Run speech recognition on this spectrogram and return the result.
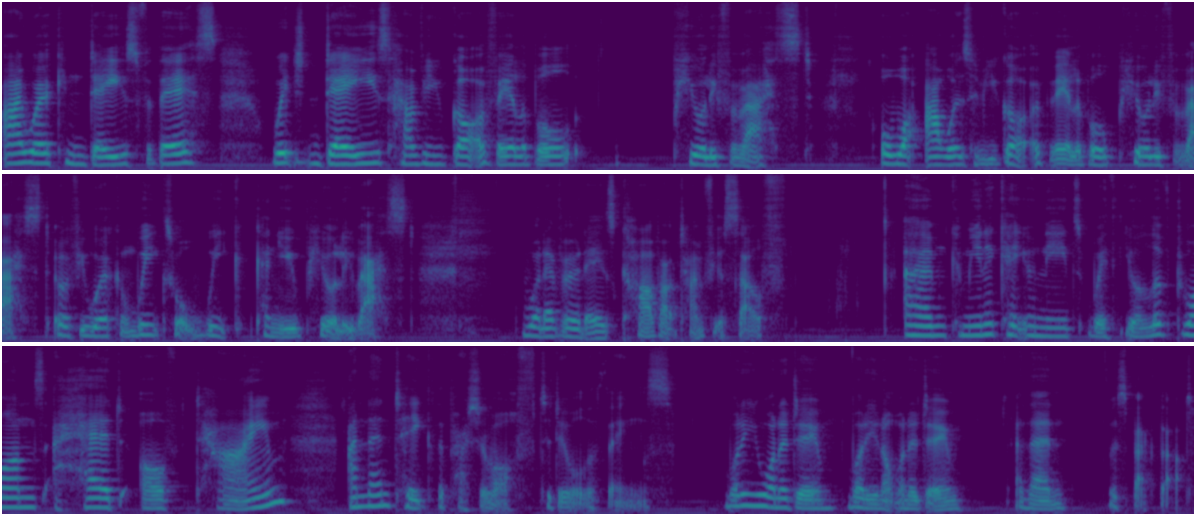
I work in days for this. Which days have you got available purely for rest? Or what hours have you got available purely for rest? Or if you work in weeks, what week can you purely rest? Whatever it is, carve out time for yourself. Um, communicate your needs with your loved ones ahead of time and then take the pressure off to do all the things. What do you want to do? What do you not want to do? And then respect that.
